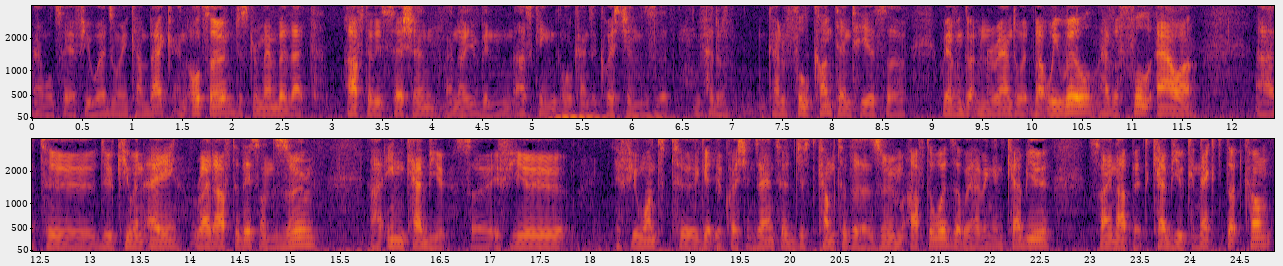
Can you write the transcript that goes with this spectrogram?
and we'll say a few words when we come back. And also, just remember that after this session, I know you've been asking all kinds of questions. That we've had a kind of full content here, so we haven't gotten around to it. But we will have a full hour uh, to do Q and A right after this on Zoom uh, in Kabu. So if you if you want to get your questions answered, just come to the Zoom afterwards that we're having in Kabu. Sign up at kabuconnect.com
